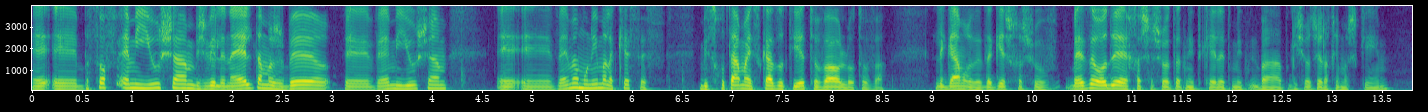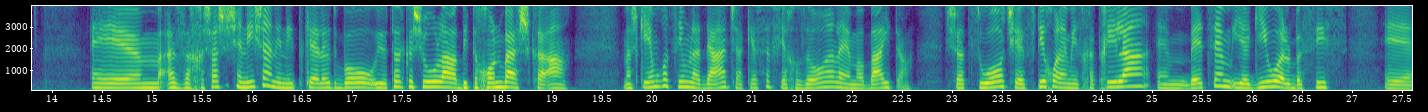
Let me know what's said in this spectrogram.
אה, אה, בסוף הם יהיו שם בשביל לנהל את המשבר, אה, והם יהיו שם, אה, אה, והם אמונים על הכסף. בזכותם העסקה הזאת תהיה טובה או לא טובה. לגמרי, זה דגש חשוב. באיזה עוד אה, חששות את נתקלת בפגישות שלך עם משקיעים? אמ, אז החשש השני שאני נתקלת בו הוא יותר קשור לביטחון בהשקעה. משקיעים רוצים לדעת שהכסף יחזור אליהם הביתה, שהתשואות שהבטיחו להם מלכתחילה, הם בעצם יגיעו על בסיס אה,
